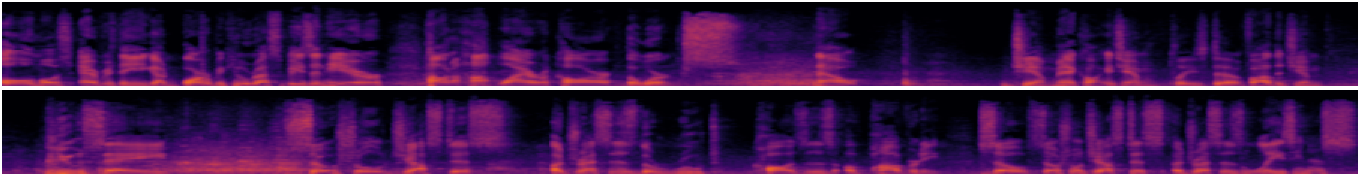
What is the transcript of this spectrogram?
almost everything. You got barbecue recipes in here, how to hotwire a car, the works. Now, Jim, may I call you Jim? Please do. Father Jim, you say social justice addresses the root causes of poverty. So social justice addresses laziness?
